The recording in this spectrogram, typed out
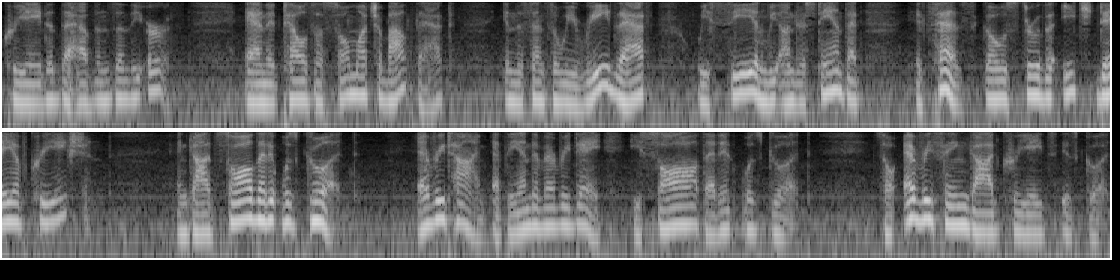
created the heavens and the earth. And it tells us so much about that in the sense that we read that, we see and we understand that it says goes through the each day of creation. And God saw that it was good. Every time, at the end of every day, He saw that it was good. So everything God creates is good,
